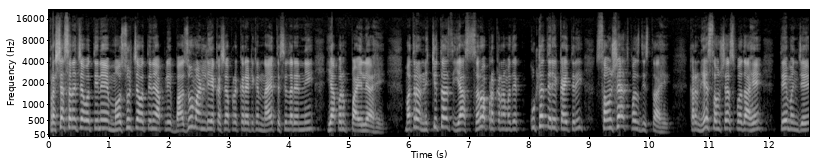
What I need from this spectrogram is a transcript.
प्रशासनाच्या वतीने महसूलच्या वतीने आपली बाजू मांडली आहे कशा प्रकारे या ठिकाणी नायब तहसीलदार यांनी हे आपण पाहिले आहे. मात्र निश्चितच या सर्व प्रकरणामध्ये कुठंतरी काहीतरी संशयास्पद दिसतं आहे. कारण हे संशयास्पद आहे ते म्हणजे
